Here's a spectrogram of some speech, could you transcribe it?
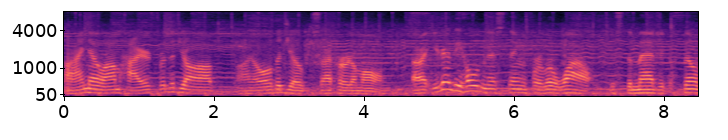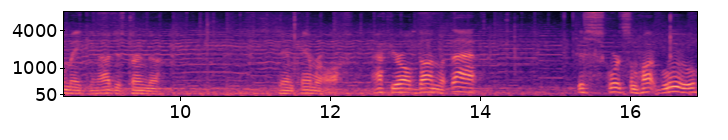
I know I'm hired for the job. I know all the jokes. I've heard them all. All right, you're going to be holding this thing for a little while. Is the magic of filmmaking. I just turned the damn camera off. After you're all done with that, just squirt some hot glue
